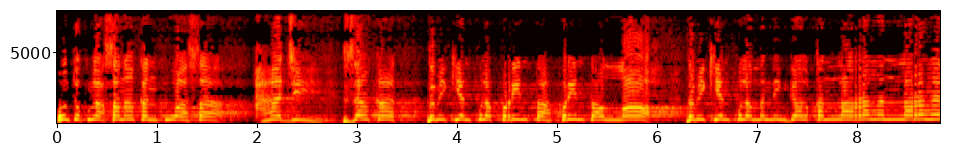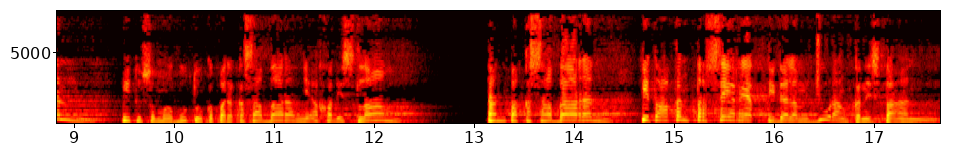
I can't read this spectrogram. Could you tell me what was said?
Untuk melaksanakan puasa, haji, zakat, demikian pula perintah-perintah Allah, demikian pula meninggalkan larangan-larangan. Itu semua butuh kepada kesabaran ya akhwat Islam. Tanpa kesabaran kita akan terseret di dalam jurang kenistaan.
